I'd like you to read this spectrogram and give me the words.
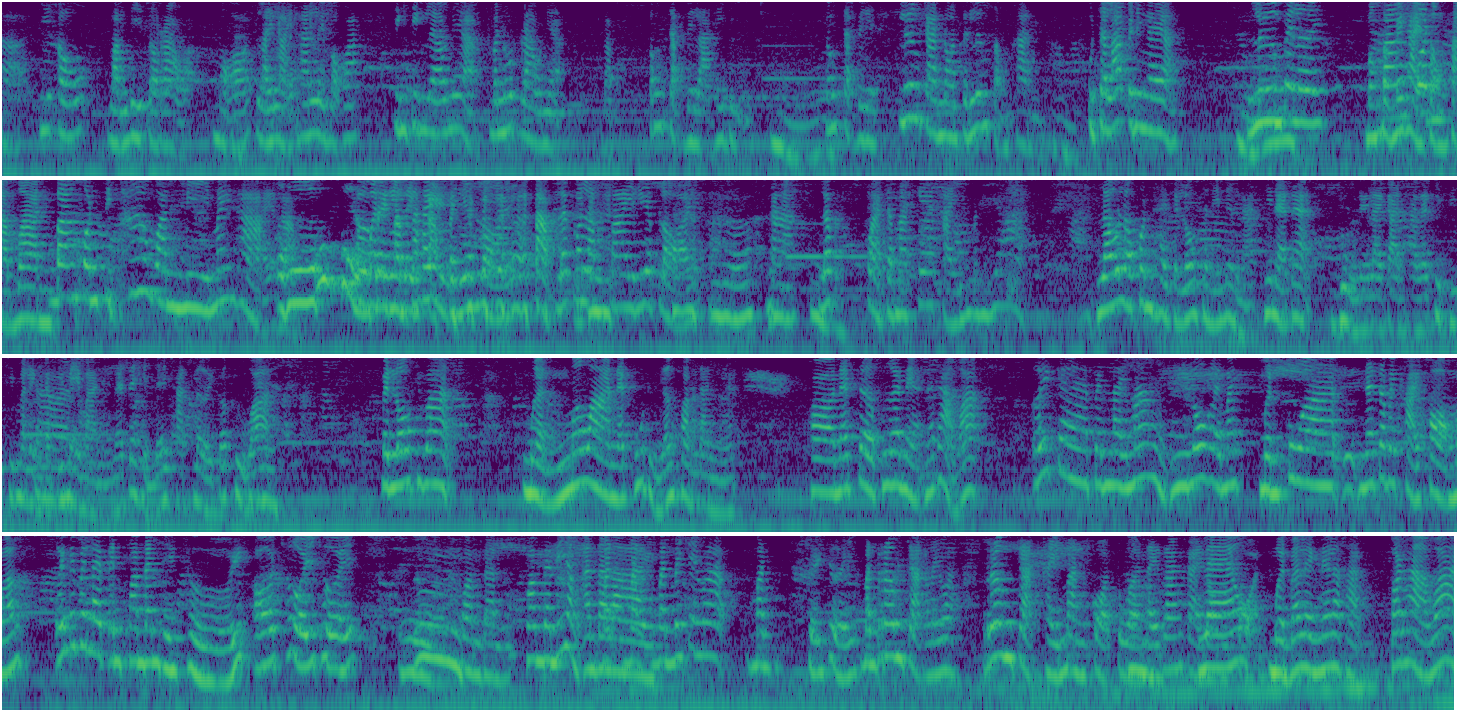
อ่าที่เขาหวังดีต่อเราอะหมอหลาย ๆ ท่านเลยบอกว่า จริง ๆ แล้วเนี่ยมนุษย์เราเนี่ยแบบต้องจัดเวลาให้ดีอืมต้องจัดเวลาเรื่องการนอนเป็นเรื่องสำคัญ อุจจาระเป็นยังไงอะอืมลืมไปเลย บางคนไม่ถ่ายบางคน สองสามวัน บางคน 15 วันมีไม่ถ่ายะโอ้โหเธอมะเป็เร็นงมะเร็งลำไส้ตับไปเรียบร้อยตับแล้วก็ลำไส้เรียบร้อยอ่าฮะนะคะแล้วกว่าจะมาแก้ไขมันยาก แล้วแล้วคนไทยเป็นโรคชนิดหนึ่งนะที่แนทเนี่ยอยู่ในรายการภารกิจพิชิตมะเร็งกับใช่ พี่เมย์มาเนี่ยแนทจะเห็นได้ชัดเลยก็คือว่า เป็นโรคที่ว่าเหมือนเมื่อวานแนทพูดถึงเรื่องความดันเนี้ย พอแนทเจอเพื่อนเนี่ยแนทถามว่า เอ้ยแกเป็นไรมั่งมีโรคอะไรไหมเหมือนกลัวแนทจะไปขายของมั้งเอ้ยไม่เป็นไรเป็นความดันเฉย อ๋อเฉยเฉยอืม ความดันๆความดันนี่อย่างอันตมันรามันยมันไม่ใช่ว่ามันเฉยเฉยๆมันเริ่มจากอะไรวะเริ่มจากไขมันก่อตัวอืม ในร่างกายเราแล้วก่อนเหมือนมะเร็งเนี่ยแหละค่ะพอถามว่า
